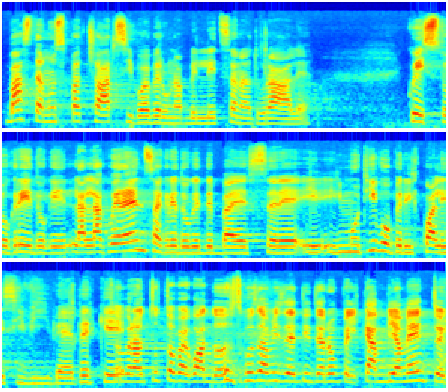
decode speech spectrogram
basta non spacciarsi poi per una bellezza naturale. Questo credo che, la, la, coerenza credo che debba essere il, il, motivo per il quale si vive, perché... Soprattutto poi quando, scusami se ti interrompo, il cambiamento è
